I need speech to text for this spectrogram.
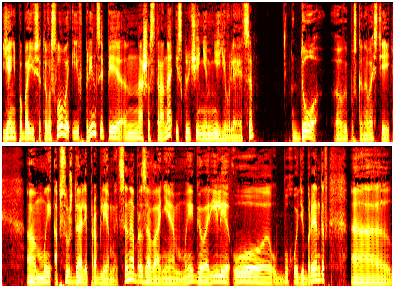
Я не побоюсь этого слова, и, в принципе, наша страна исключением не является – до э, выпуска новостей э, мы обсуждали проблемы ценообразования, мы говорили о, уходе брендов, э,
